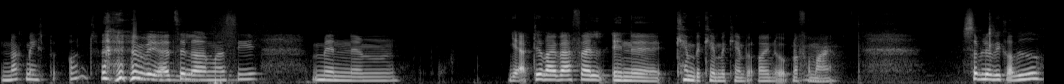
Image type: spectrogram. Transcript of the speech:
Nok mest på ondt, vil jeg tillade mig at sige. Men øhm, ja, det var i hvert fald en øh, kæmpe, kæmpe, kæmpe øjenåbner for mig. Så blev vi gravide,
